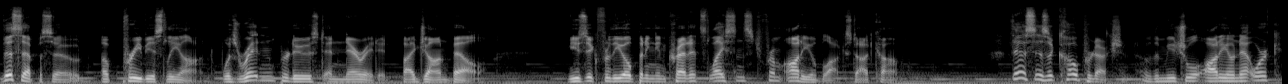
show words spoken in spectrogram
This episode of Previously On was written, produced, and narrated by John Bell. Music for the opening and credits licensed from audioblocks.com. This is a co production of the Mutual Audio Network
